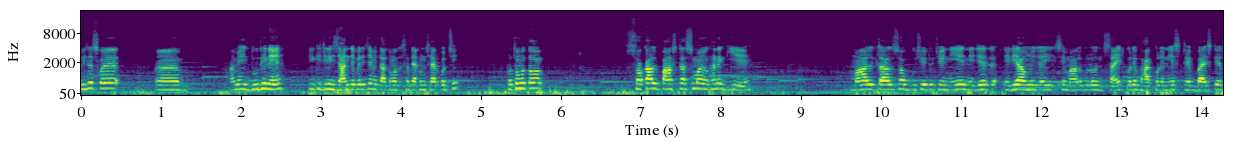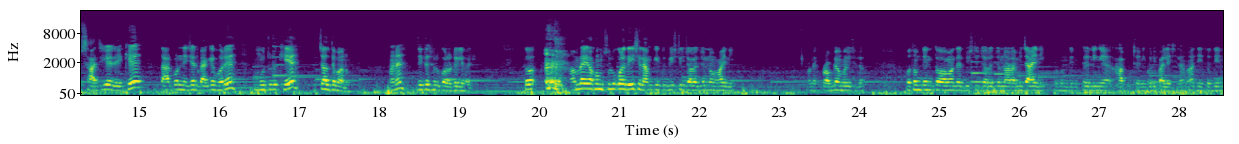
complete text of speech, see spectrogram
বিশেষ করে আমি দুদিনে কী কী জিনিস জানতে পেরেছি আমি তা তোমাদের সাথে এখন শেয়ার করছি। প্রথমত, সকাল পাঁচটার সময় ওখানে গিয়ে মাল টাল সব গুছিয়ে টুছিয়ে নিয়ে নিজের এরিয়া অনুযায়ী সেই মালগুলো সাইড করে ভাগ করে নিয়ে স্টেপ বাই স্টেপ সাজিয়ে রেখে তারপর নিজের ব্যাগে ভরে মুটুর খেয়ে চলতে পারো মানে দিতে শুরু করো ডেলিভারি তো আমরা এরকম শুরু করে দিয়েছিলাম কিন্তু বৃষ্টি জলের জন্য হয়নি। অনেক প্রবলেম হয়েছিল। প্রথম দিন তো আমাদের বৃষ্টি জলের জন্য আর আমি যাইনি। প্রথম দিন ট্রেনিংয়ে হাফ ট্রেনিং করে পালিয়েছিলাম। আর দ্বিতীয় দিন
